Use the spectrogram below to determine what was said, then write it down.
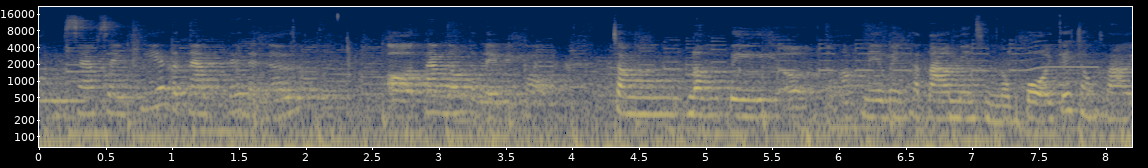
6ភាសាផ្សេងគ្នាទៅតាមប្រទេសដែលនៅអឺតាមដងទន្លេមេគង្គចង់ដឹងពីអឺទាំងអស់គ្នាវិញថាតើមានសំណុំពរអីគេចង់ឆ្លើយ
